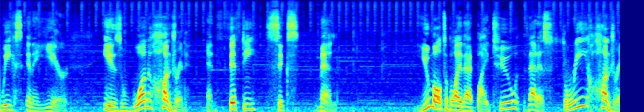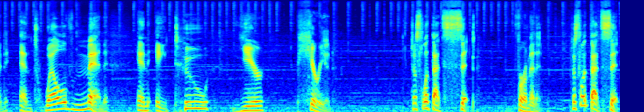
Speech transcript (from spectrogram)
weeks in a year is 156 men. You multiply that by two, that is 312 men in a two year period. Just let that sit for a minute. Just let that sit.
